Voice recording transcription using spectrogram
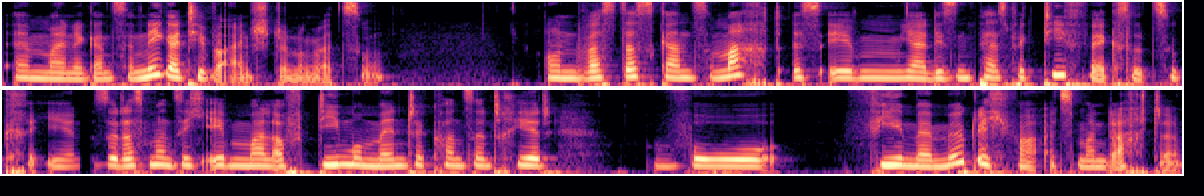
äh, meine ganze negative Einstellung dazu. Und was das Ganze macht, ist eben ja diesen Perspektivwechsel zu kreieren, sodass man sich eben mal auf die Momente konzentriert, wo viel mehr möglich war, als man dachte.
